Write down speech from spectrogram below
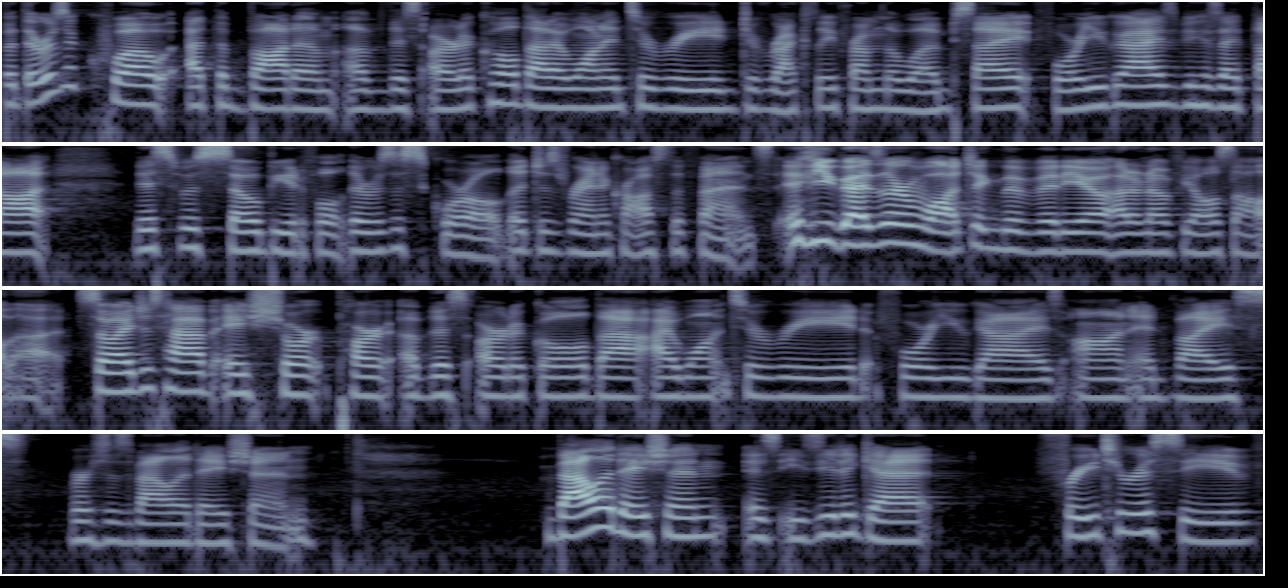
but there was a quote at the bottom of this article that I wanted to read directly from the website for you guys because I thought this was so beautiful. There was a squirrel that just ran across the fence. If you guys are watching the video, I don't know if y'all saw that. So I just have a short part of this article that I want to read for you guys on advice versus validation. Validation is easy to get, free to receive,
